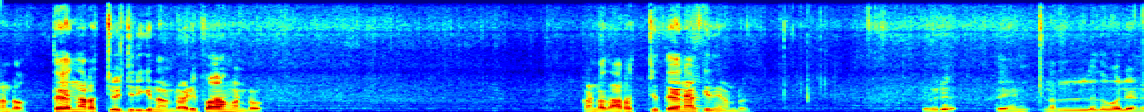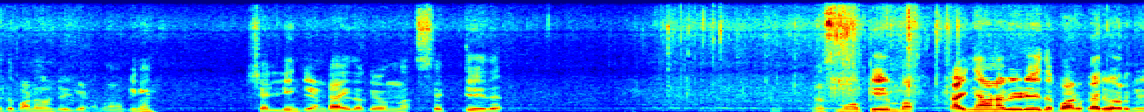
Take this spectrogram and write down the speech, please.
കണ്ടോ? തേൻ നിറച്ച് വെച്ചിരിക്കുന്നുണ്ട്. അടിഭാഗം കണ്ടോ? കണ്ടോ? നിറച്ച് തേനാക്കിയതുണ്ട്. ഇവർ തേൻ നല്ലതുപോലെയാണ് ഇത് പണിതുകൊണ്ടിരിക്കുകയാണ്. നമുക്കിനി ശല്യം ചെയ്യണ്ട ഇതൊക്കെ ഒന്ന് സെറ്റ് ചെയ്ത്. സ്മോക്ക് ചെയ്യുമ്പം കഴിഞ്ഞ തവണ വീഡിയോ ചെയ്തപ്പോൾ ആൾക്കാർ പറഞ്ഞു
